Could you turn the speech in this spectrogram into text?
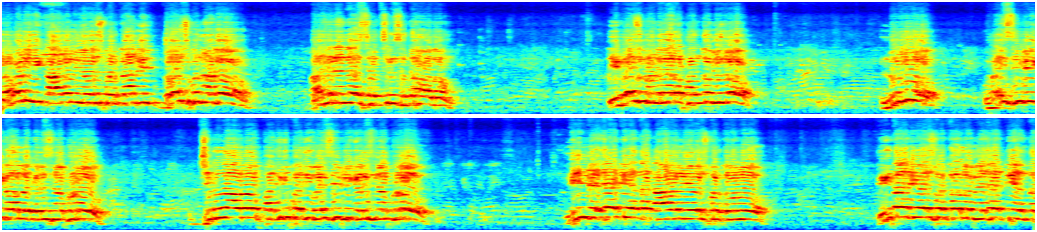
ఎవడు ఈ కాలం నియోజకవర్గాన్ని దోచుకున్నాడు బహిరంగ చర్చకు సిద్ధం అవుదాం ఈ రోజు రెండు వేల పంతొమ్మిదిలో నువ్వు వైసీపీ కాలంలో గెలిచినప్పుడు జిల్లాలో పదికి పది వైసీపీ గెలిచినప్పుడు నీ మెజార్టీ ఎంత కావాలి నియోజకవర్గంలో మిగతా నియోజకవర్గాల్లో మెజార్టీ ఎంత?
